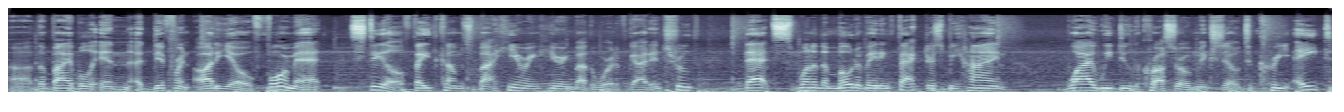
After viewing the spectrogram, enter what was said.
uh, the Bible in a different audio format, still, faith comes by hearing, hearing by the Word of God. In truth, that's one of the motivating factors behind why we do the Crossroad Mix Show to create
